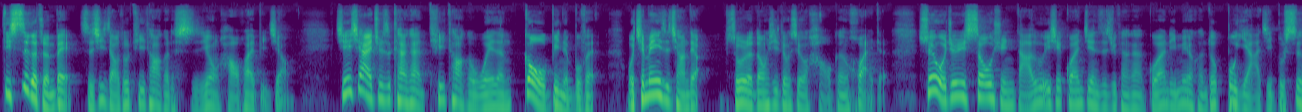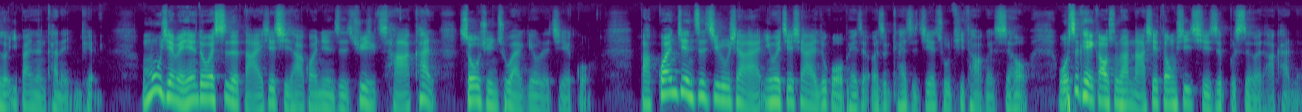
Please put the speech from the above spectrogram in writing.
第四个准备，仔细找出 TikTok 的使用好坏比较。接下来就是看看 TikTok 为人诟病的部分。我前面一直强调，所有的东西都是有好跟坏的，所以我就去搜寻，打入一些关键字去看看。果然里面有很多不雅及不适合一般人看的影片。我目前每天都会试着打一些其他关键字去查看，搜寻出来给我的结果，把关键字记录下来。因为接下来如果我陪着儿子开始接触 TikTok 的时候，我是可以告诉他哪些东西其实是不适合他看的。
